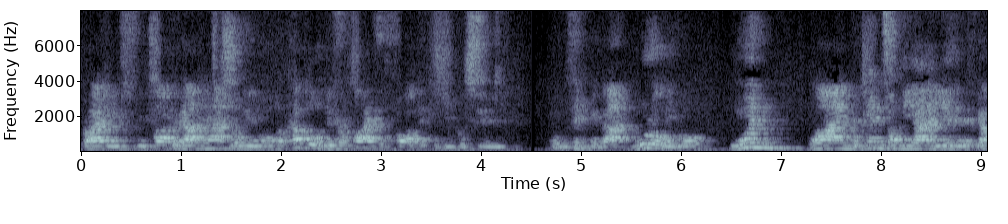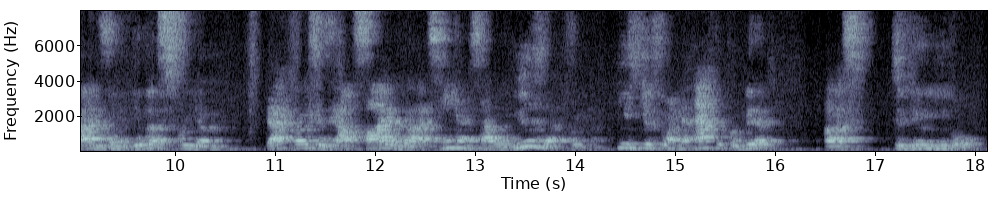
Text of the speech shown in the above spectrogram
right? We've, we talked about natural evil, a couple of different lines of thought that could be pursued when thinking about moral evil. One line depends on the idea that if God is going to give us freedom, that places outside of God's hands how we use that freedom. He's just going to have to permit us to do evil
